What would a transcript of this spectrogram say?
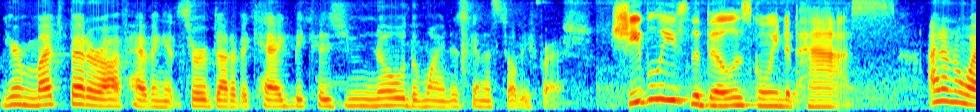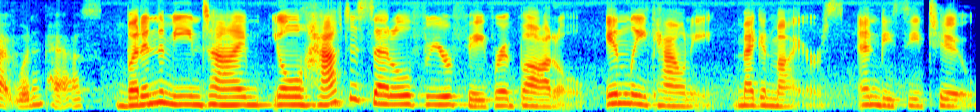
you're much better off having it served out of a keg because you know the wine is going to still be fresh. She believes the bill is going to pass. I don't know why it wouldn't pass. But in the meantime, you'll have to settle for your favorite bottle. In Lee County, Megan Myers, NBC2.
